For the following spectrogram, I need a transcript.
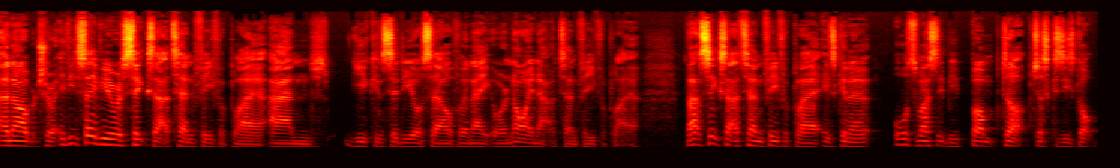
an arbitrary, if you say if you're a six out of ten FIFA player and you consider yourself an eight or a nine out of ten FIFA player, that six out of ten FIFA player is going to automatically be bumped up just because he's got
